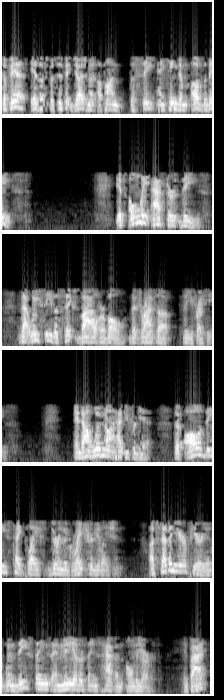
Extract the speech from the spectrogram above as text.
The fifth is a specific judgment upon the seat and kingdom of the beast. It's only after these that we see the sixth vial or bowl that drives up the Euphrates. And I would not have you forget that all of these take place during the Great Tribulation, a seven-year period when these things and many other things happen on the earth. In fact,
